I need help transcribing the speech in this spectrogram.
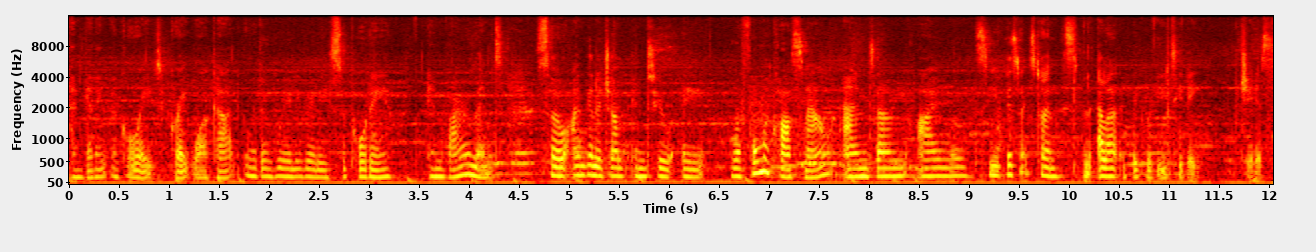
and getting a great, great workout with a really, really supportive environment. So I'm going to jump into a reformer class now and um, I will see you guys next time. It's been Ella at Big Review TV. Cheers.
